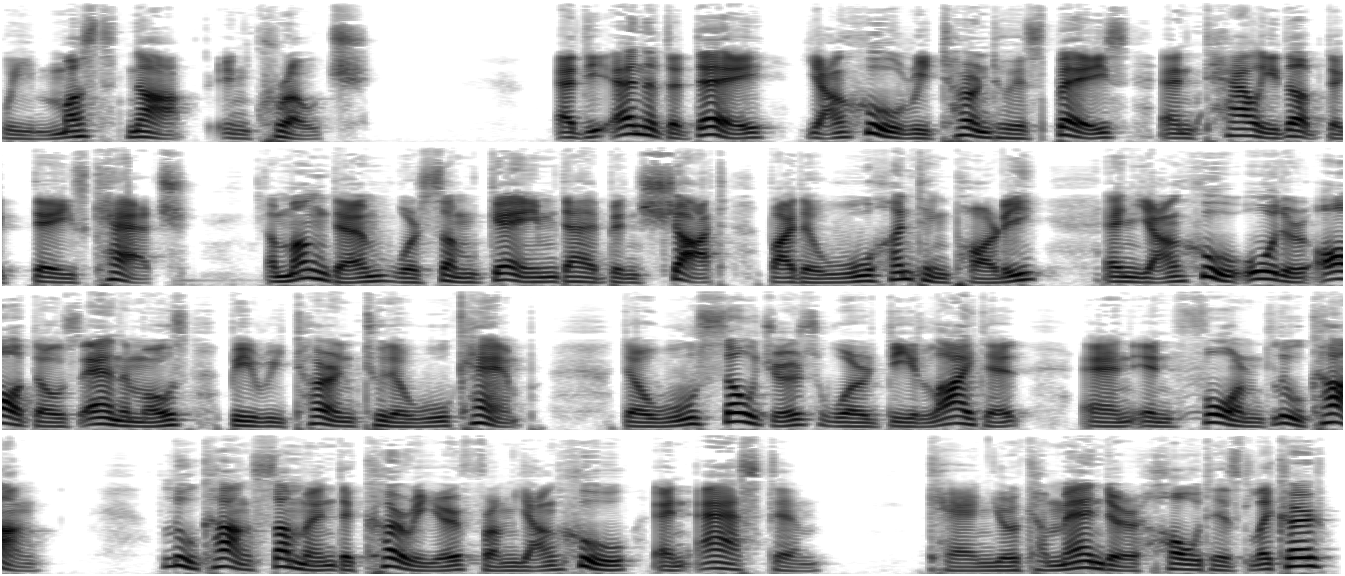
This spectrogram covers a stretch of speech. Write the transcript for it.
We must not encroach. At the end of the day, Yang Hu returned to his base and tallied up the day's catch. Among them were some game that had been shot by the Wu hunting party, and Yang Hu ordered all those animals be returned to the Wu camp. The Wu soldiers were delighted and informed Lu Kang. Lu Kang summoned the courier from Yang Hu and asked him, Can your commander hold his liquor?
